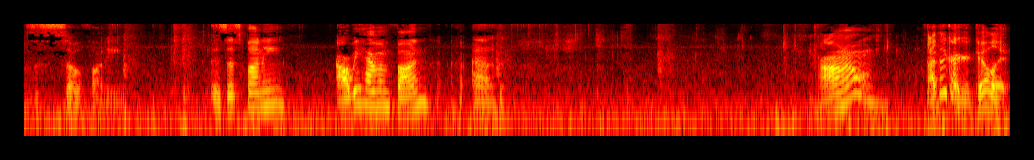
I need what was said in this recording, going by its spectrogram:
This is so funny. Is this funny? Are we having fun? Uh, I don't know. I think I could kill it.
